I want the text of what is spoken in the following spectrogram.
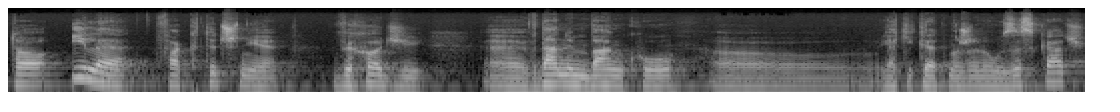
to, ile faktycznie wychodzi w danym banku, jaki kredyt możemy uzyskać,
